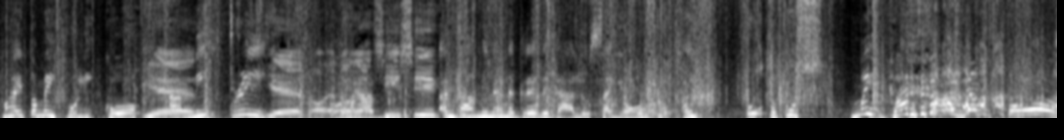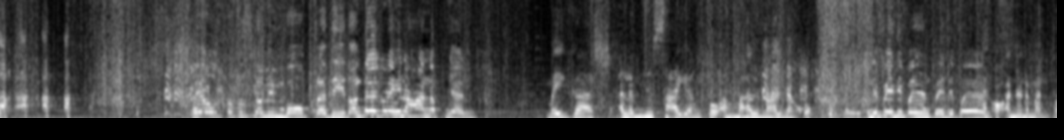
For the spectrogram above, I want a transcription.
Mga ito may fully cooked, Yes. ah, meat-free. Yes, oh, ito, mga yan, beef. sisig. Ang dami nang nagre-regalo sa'yo. Ay, octopus! My God, sayang to! May octopus kaming buo pala dito. Ang tagal ko na hinahanap niyan. My gosh, alam niyo sayang to. Ang mahal-mahal ng octopus. Hindi, pwede pa yan, pwede pa yan. O, ano naman to?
